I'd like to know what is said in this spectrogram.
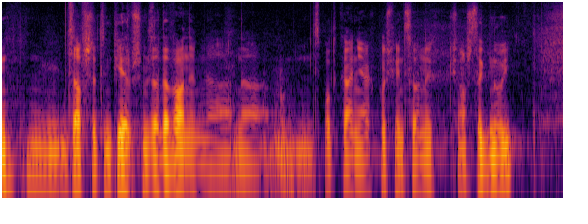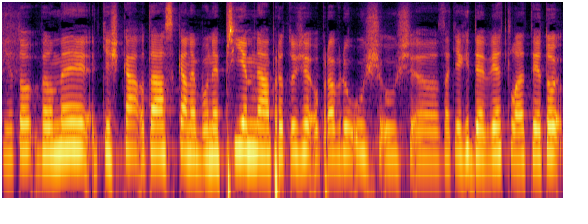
e, zawsze tym pierwszym zadawanym na, na spotkaniach poświęconych książce Gnój. Je to velmi těžká otázka nebo nepříjemná, protože opravdu už, už e, za těch devět let je to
